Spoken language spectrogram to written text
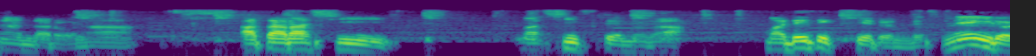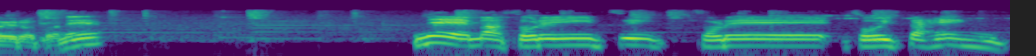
なんだろうな、新しい、まあ、システムがまあ、出てきてるんですね、いろいろとね。で、まあ、それについて、それ、そういった変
